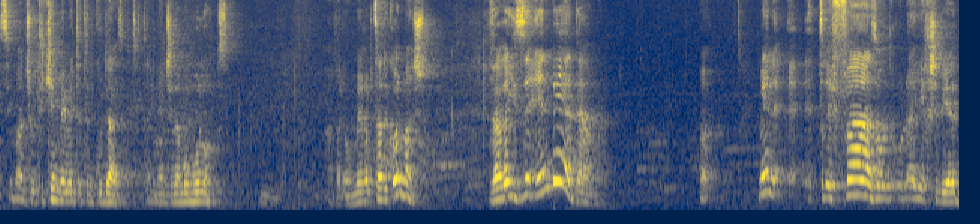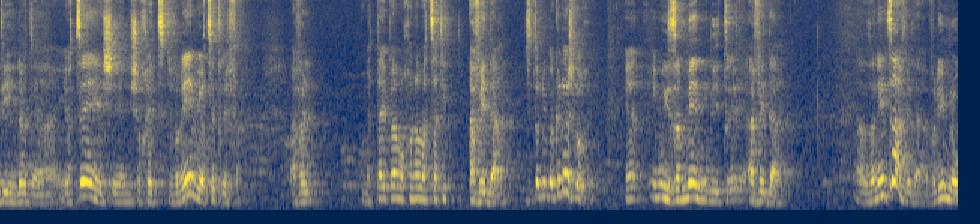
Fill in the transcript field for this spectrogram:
סימן שהוא תיקן באמת את הנקודה הזאת, את העניין של המומונות. אבל הוא אומר רב צדק עוד משהו. והרי זה אין בידם. מילא, טריפה זה עוד אולי איך שבידי, לא יודע, יוצא שאני שוחט דברים ויוצא טריפה. אבל מתי פעם אחרונה מצאתי אבדה? זה תלוי בקדוש ברוך הוא. כן? אם הוא יזמן לי אבדה, אז אני אמצא אבדה, אבל אם לא,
